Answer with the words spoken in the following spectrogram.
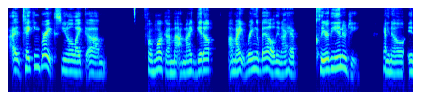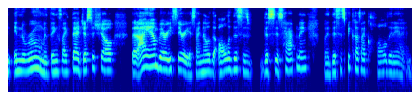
I taking breaks, you know, like um, from work, I, I might get up, I might ring a bell, and I have clear the energy yep. you know in in the room and things like that just to show that i am very serious i know that all of this is this is happening but this is because i called it in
